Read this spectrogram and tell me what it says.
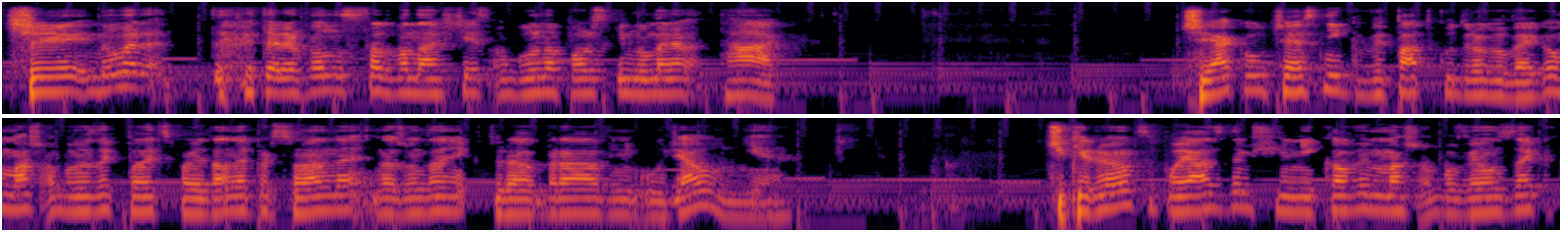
Czy numer telefonu 112 jest ogólnopolskim numerem? Tak. Czy jako uczestnik wypadku drogowego masz obowiązek podać swoje dane personalne na żądanie, która brała w nim udział? Nie. Czy kierujący pojazdem silnikowym masz obowiązek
